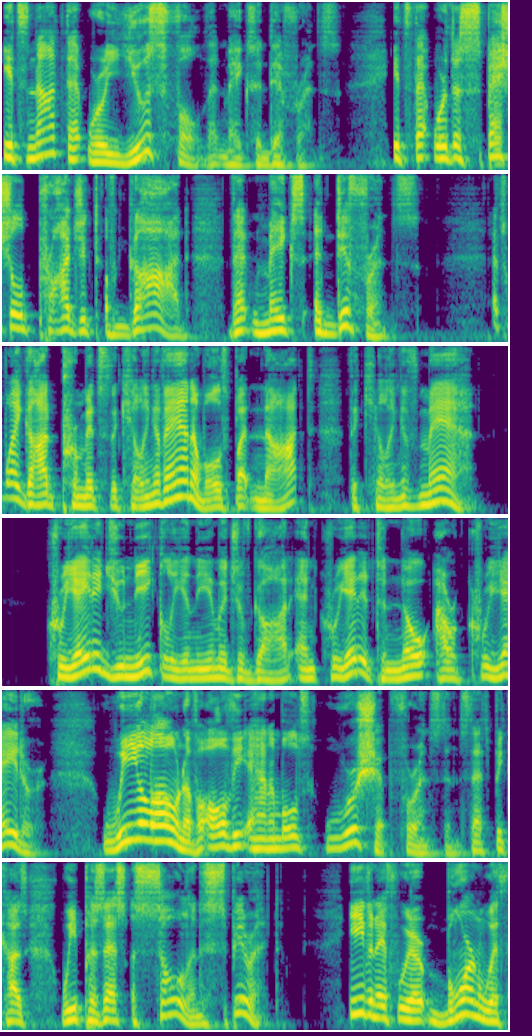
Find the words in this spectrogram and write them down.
It's not that we're useful that makes a difference. It's that we're the special project of God that makes a difference. That's why God permits the killing of animals, but not the killing of man created uniquely in the image of God and created to know our Creator. We alone of all the animals worship, for instance. That's because we possess a soul and a spirit. Even if we're born with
